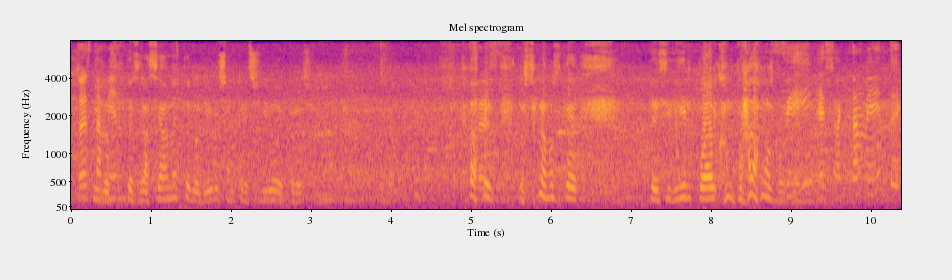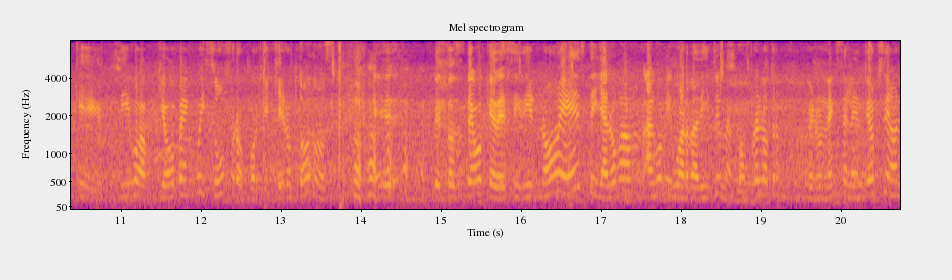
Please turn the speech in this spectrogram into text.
Entonces también desgraciadamente los libros han crecido de precio. Pues los tenemos que decidir cuál compramos. Sí, exactamente, que digo, yo vengo y sufro porque quiero todos. Eh, entonces tengo que decidir, no este, ya lo hago mi guardadito y me compro el otro, pero una excelente opción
